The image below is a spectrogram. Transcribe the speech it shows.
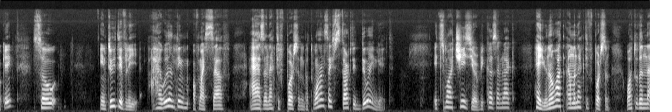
okay? So intuitively, I wouldn't think of myself as an active person, but once I started doing it, it's much easier because I'm like, hey, you know what? I'm an active person. What would an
